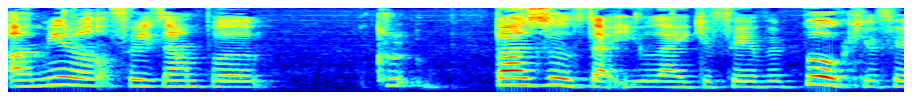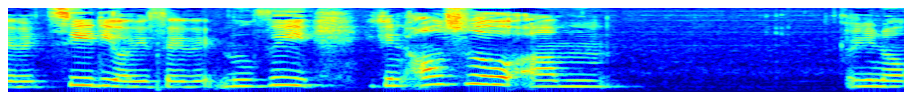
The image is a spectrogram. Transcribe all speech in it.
Um you know for example puzzles that you like your favorite book your favorite cd or your favorite movie. You can also um you know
